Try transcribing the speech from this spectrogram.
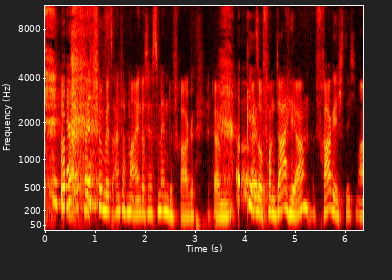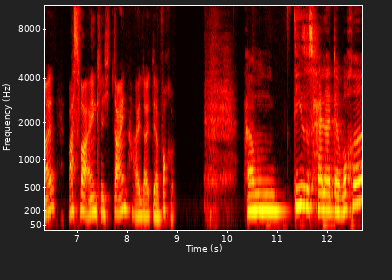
Aber ja. vielleicht führen wir jetzt einfach mal ein, dass ich das zum Ende frage. Ähm, okay. Also von daher frage ich dich mal, was war eigentlich dein Highlight der Woche? Ähm, dieses Highlight der Woche,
